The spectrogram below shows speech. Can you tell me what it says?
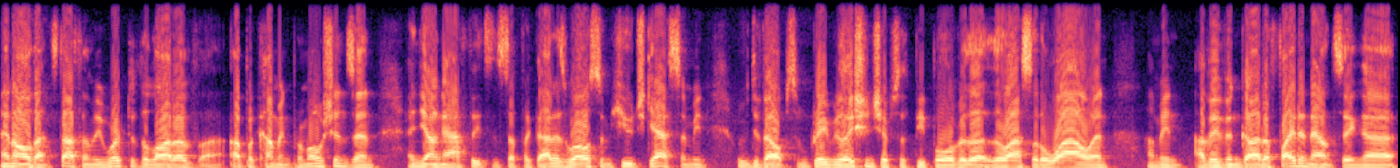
and all that stuff. And we worked with a lot of uh, up and coming promotions and and young athletes and stuff like that, as well as some huge guests. I mean, we've developed some great relationships with people over the the last little while, and I mean, I've even got a fight announcing uh,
